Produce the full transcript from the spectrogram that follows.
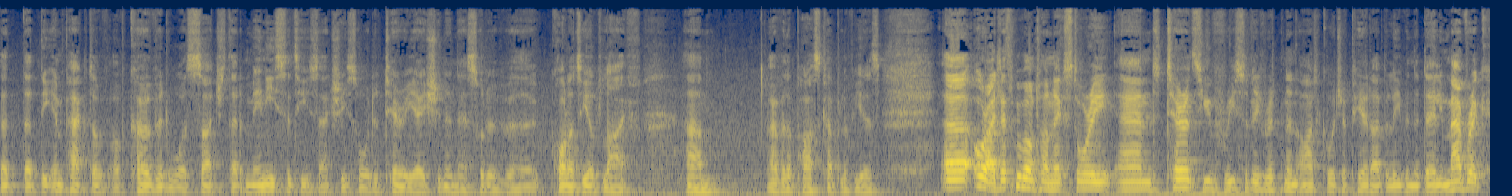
that, that the impact of, of COVID was such that many cities actually saw deterioration in their sort of uh, quality of life um, over the past couple of years. Uh, all right, let's move on to our next story. And Terence, you've recently written an article which appeared, I believe, in the Daily Maverick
